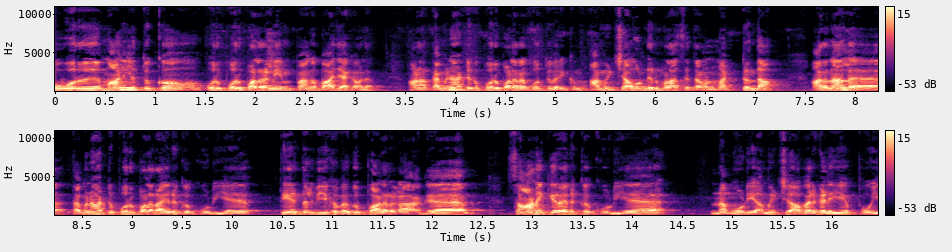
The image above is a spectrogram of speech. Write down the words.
ஒவ்வொரு மாநிலத்துக்கும் ஒரு பொறுப்பாளரை நியமிப்பாங்க பாஜகவில். ஆனால் தமிழ்நாட்டுக்கு பொறுப்பாளரை பொறுத்த வரைக்கும் அமித்ஷாவும் நிர்மலா சீதாராமன் மட்டும்தான். அதனால் தமிழ்நாட்டு பொறுப்பாளராக இருக்கக்கூடிய தேர்தல் வியூக வகுப்பாளர்களாக சாணக்கியராக இருக்கக்கூடிய நம்முடைய அமித்ஷா அவர்களையே போய்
